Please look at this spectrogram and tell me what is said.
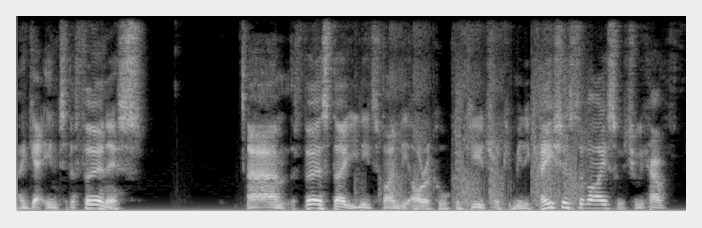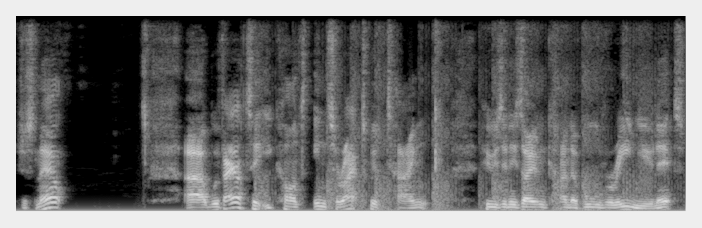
and get into the furnace. Um, first though you need to find the Oracle computer and communications device which we have just now. Uh, without it you can't interact with Tank who's in his own kind of Wolverine unit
